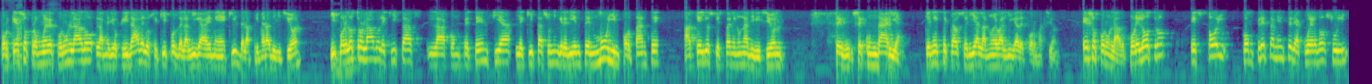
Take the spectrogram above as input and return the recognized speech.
porque eso promueve, por un lado, la mediocridad de los equipos de la Liga MX, de la primera división, y por el otro lado le quitas la competencia, le quitas un ingrediente muy importante a aquellos que están en una división secundaria, que en este caso sería la nueva liga de formación. Eso por un lado. Por el otro, estoy completamente de acuerdo, Zuli,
